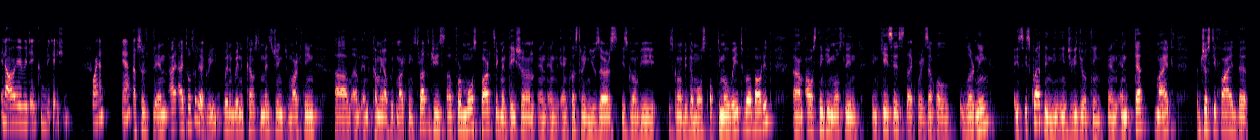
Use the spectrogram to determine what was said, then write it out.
in our everyday communication. Florian? yeah? Absolutely and I, I totally agree. When when it comes to messaging to marketing um, um, and coming up with marketing strategies. Uh, for most part, segmentation and, and, and clustering users is going to be is going to be the most optimal way to go about it. Um, I was thinking mostly in in cases like, for example, learning is, is quite an individual thing, and and that might justify the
